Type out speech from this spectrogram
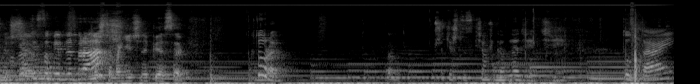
Możecie sobie wybrać. jeszcze magiczny piesek. Które? Tam. Przecież to jest książka dla dzieci. Tutaj.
